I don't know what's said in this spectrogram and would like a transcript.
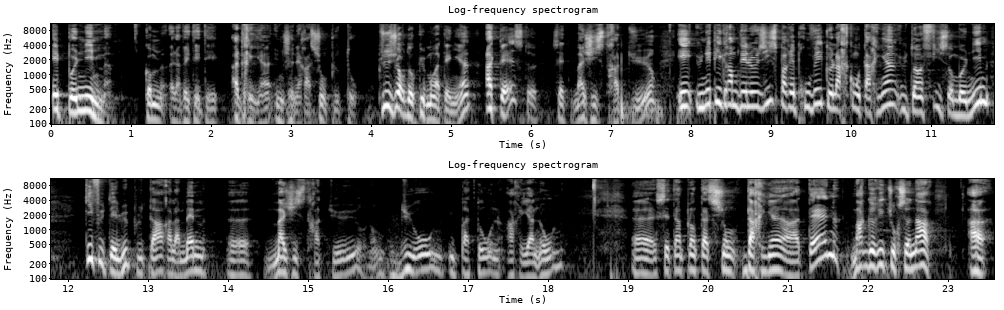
éponyme, comme l'avait été Adrien une génération plus tôt. Plusieurs documents athéniens attestent cette magistrature, et une épigramme d'Éleusis paraît prouver que l'archonte arien eut un fils homonyme qui fut élu plus tard à la même euh, magistrature, donc duone, upatone, arianone. Euh, cette implantation d'Arien à Athènes, Marguerite Yourcenar a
